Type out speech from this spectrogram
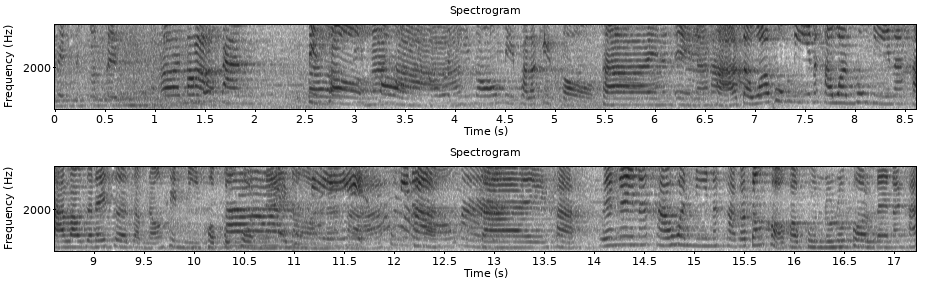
เป็นสิบเปอร์เซ็นต์เออน้องต้นตาลติดสอบนะคะเพราะวันนี้น้องมีภารกิจสอบใช่นั่นเองนะคะ แต่ว่าพรุ่งนี้นะคะวันพรุ่งนี้นะคะ เราจะได้เจอกับน้องเทนนีครบทุกคนแน่นอนนะคะพรุ่งนี้น้องมาใช่ค่ะยังไงนะคะวันนี้นะคะก็ต้องขอขอบคุณทุกๆคนเลยนะคะ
